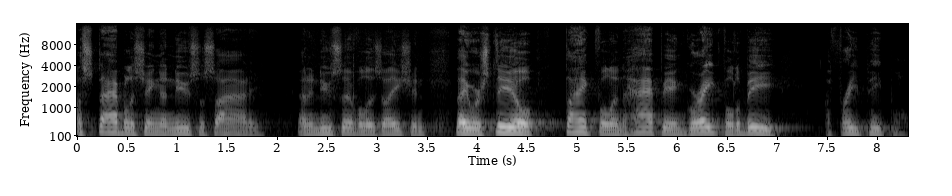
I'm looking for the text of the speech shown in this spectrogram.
establishing a new society and a new civilization, they were still thankful and happy and grateful to be a free people.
